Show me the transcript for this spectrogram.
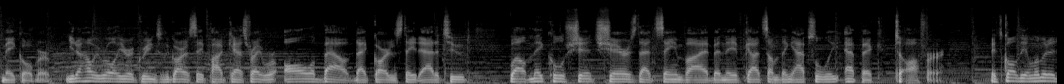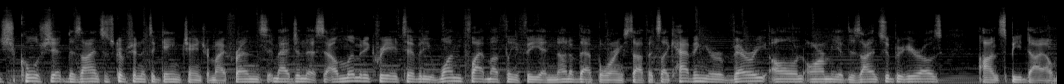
makeover. You know how we roll here at Greetings with the Garden State podcast, right? We're all about that Garden State attitude. Well, Make Cool Shit shares that same vibe, and they've got something absolutely epic to offer. It's called the Unlimited Cool Shit Design Subscription. It's a game changer, my friends. Imagine this unlimited creativity, one flat monthly fee, and none of that boring stuff. It's like having your very own army of design superheroes on speed dial.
